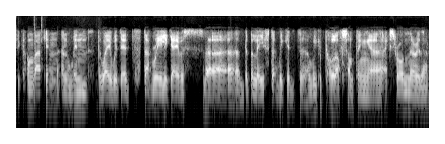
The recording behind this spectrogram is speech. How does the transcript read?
to come back and, and win the way we did, that really gave us uh, the belief that we could uh, we could pull off something uh, extraordinary there.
